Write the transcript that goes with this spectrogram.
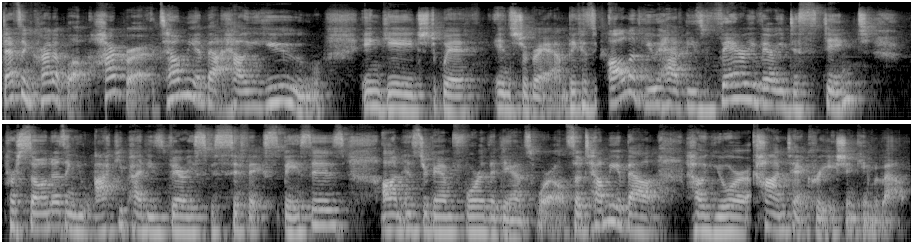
That's incredible. Harper, tell me about how you engaged with Instagram because all of you have these very, very distinct personas and you occupy these very specific spaces on Instagram for the dance world. So tell me about how your content creation came about.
